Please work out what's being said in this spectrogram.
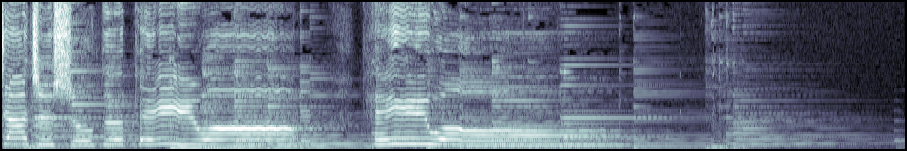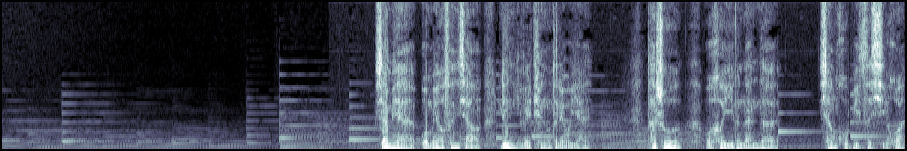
下这首歌陪我，陪我。下面我们要分享另一位听友的留言。他说：“我和一个男的相互彼此喜欢，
